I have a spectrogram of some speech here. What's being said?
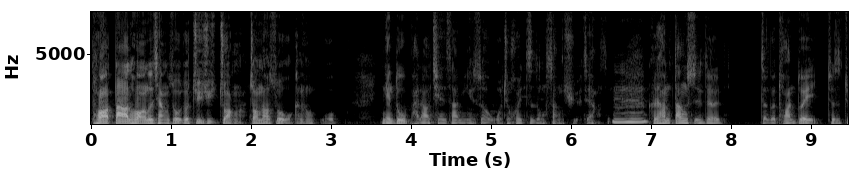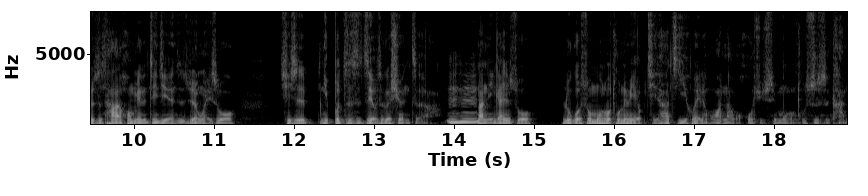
通常大家通常都想说我就继续撞嘛，撞到说我可能我。年度排到前三名的时候，我就会自动上去这样子。嗯，可是他们当时的整个团队，就是就是他后面的经纪人是认为说，其实你不只是只有这个选择啊。嗯哼，那你应该是说，如果说 Moto2 那边有其他机会的话，那我或许去摩托兔试试看，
